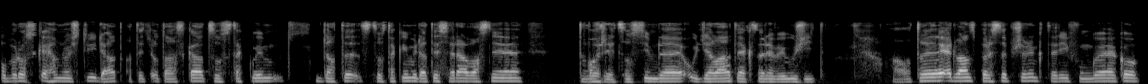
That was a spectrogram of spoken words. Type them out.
obrovského množství dat a teď otázka, co s, takovým date, co s takovými daty se dá vlastně tvořit, co s tím jde udělat, jak to jde využít. A to je Advanced Perception, který funguje jako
